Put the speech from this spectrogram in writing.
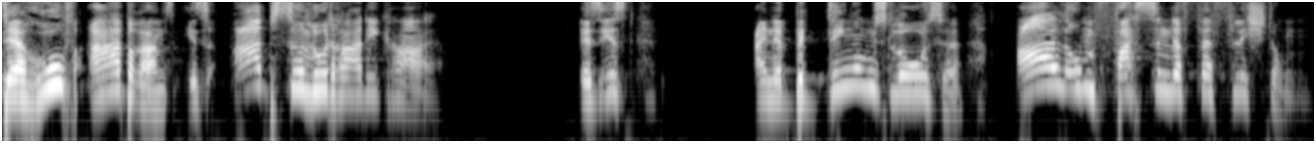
Der Ruf Abrahams ist absolut radikal. Es ist eine bedingungslose, allumfassende Verpflichtung.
